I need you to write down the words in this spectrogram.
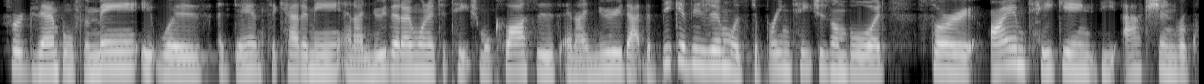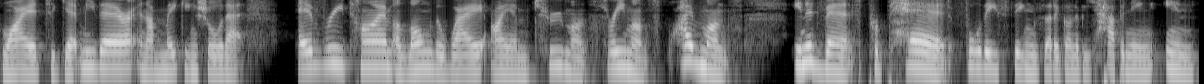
for example, for me, it was a dance academy and I knew that I wanted to teach more classes and I knew that the bigger vision was to bring teachers on board. So I am taking the action required to get me there and I'm making sure that every time along the way, I am two months, three months, five months in advance prepared for these things that are going to be happening in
